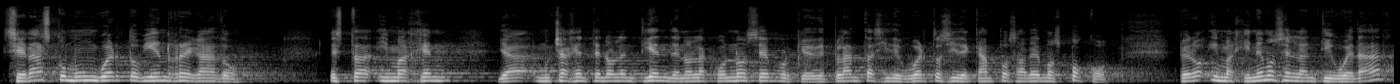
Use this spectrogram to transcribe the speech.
Serás como un huerto bien regado. Esta imagen ya mucha gente no la entiende, no la conoce porque de plantas y de huertos y de campos sabemos poco. Pero imaginemos en la antigüedad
